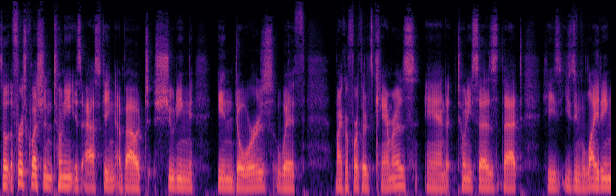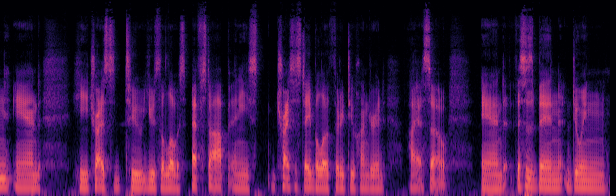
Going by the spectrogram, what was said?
So, the first question Tony is asking about shooting indoors with Micro Four Thirds cameras. And Tony says that he's using lighting and he tries to, to use the lowest f stop and he tries to stay below 3200 ISO. And this has been doing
